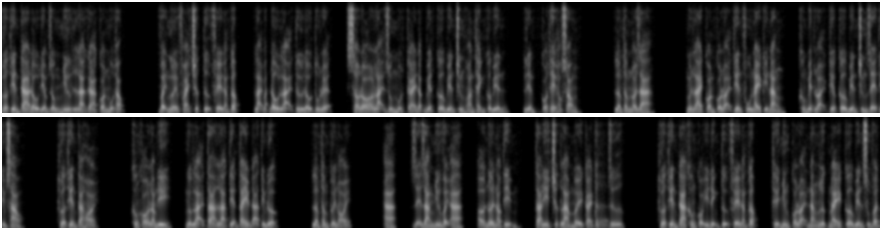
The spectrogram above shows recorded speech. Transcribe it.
Hứa thiên ca đầu điểm giống như là gà con mổ thóc. Vậy ngươi phải trước tự phế đẳng cấp, lại bắt đầu lại từ đầu tu luyện sau đó lại dùng một cái đặc biệt cơ biến chứng hoàn thành cơ biến, liền có thể học xong. Lâm thâm nói ra, nguyên lai còn có loại thiên phú này kỹ năng, không biết loại kia cơ biến chứng dễ tìm sao? Hứa thiên ca hỏi. Không khó lắm đi, ngược lại ta là tiện tay đã tìm được. Lâm thâm cười nói, a, dễ dàng như vậy a, ở nơi nào tìm, ta đi trước làm mấy cái cất giữ. Hứa thiên ca không có ý định tự phế đẳng cấp, thế nhưng có loại năng lực này cơ biến sủng vật,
